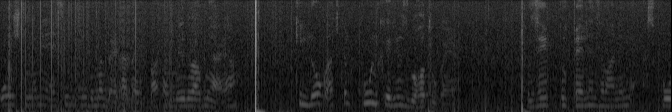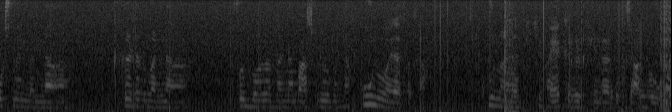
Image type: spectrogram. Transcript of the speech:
पोस्ट मैंने ऐसे ही मैं बैठा था एक बार मेरे दिमाग में आया कि लोग आजकल कूल करियर्स बहुत हो गए हैं। जैसे पहले ज़माने में स्पोर्ट्समैन बनना क्रिकेटर बनना फुटबॉलर बनना बास्केटबॉल बनना कूल हो जाता था। कूल हो जाता कि भाई क्रिकेट खेल रहा है तो कुछ आगे होगा।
